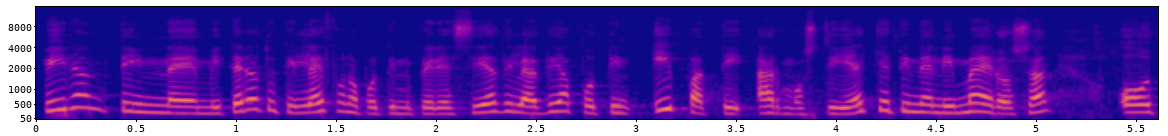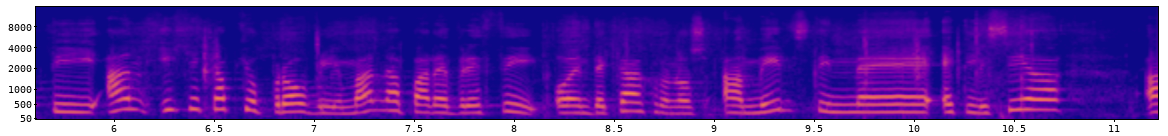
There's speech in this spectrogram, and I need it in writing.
Πήραν την ε, μητέρα του τηλέφωνο από την υπηρεσία, δηλαδή από την ύπατη αρμοστία και την ενημέρωσαν ότι αν είχε κάποιο πρόβλημα να παρευρεθεί ο 11χρονος Αμύρ στην ε, εκκλησία α,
